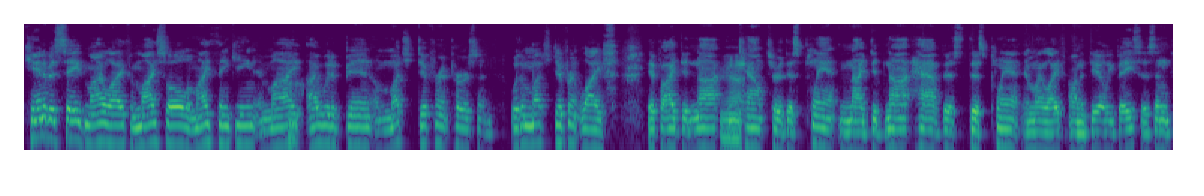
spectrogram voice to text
cannabis saved my life and my soul and my thinking and my I would have been a much different person with a much different life if I did not yeah. encounter this plant and I did not have this this plant in my life on a daily basis and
